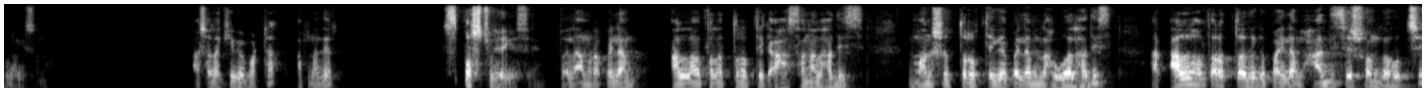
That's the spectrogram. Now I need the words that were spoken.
কোনো কিছু না। আশা রাখি ব্যাপারটা আপনাদের স্পষ্ট হয়ে গেছে। তাহলে আমরা পেলাম আল্লাহ তালার তরফ থেকে আহসান আল হাদিস মানুষের তরফ থেকে পাইলাম লাহু আল হাদিস আর আল্লাহ তালার তরফ থেকে পাইলাম হাদিসের সংজ্ঞা হচ্ছে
